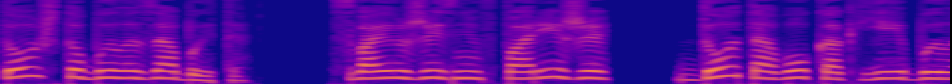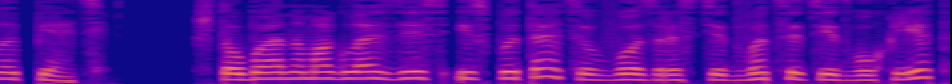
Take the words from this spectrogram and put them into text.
то, что было забыто, свою жизнь в Париже до того, как ей было пять, чтобы она могла здесь испытать в возрасте 22 лет,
